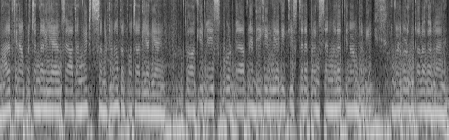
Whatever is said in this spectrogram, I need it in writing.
भारत के नाम पर चंदा लिया है, उसे आतंकी संगठनों तक पहुँचा दिया गया है। तो आखिर में इस रिपोर्ट में आपने देख ही लिया कि किस तरह पाकिस्तान मदद के नाम पर भी गड़बड़ घोटाला कर रहा है।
